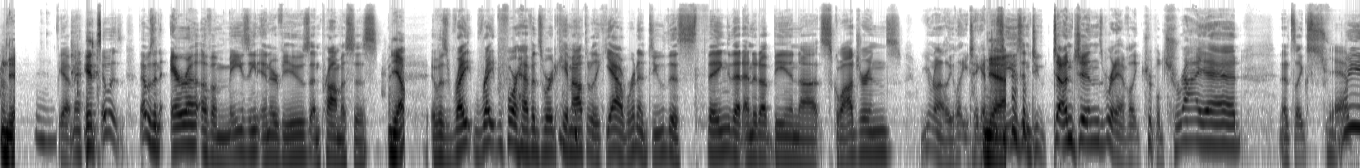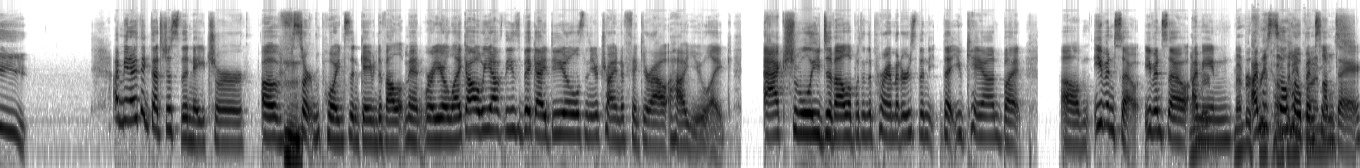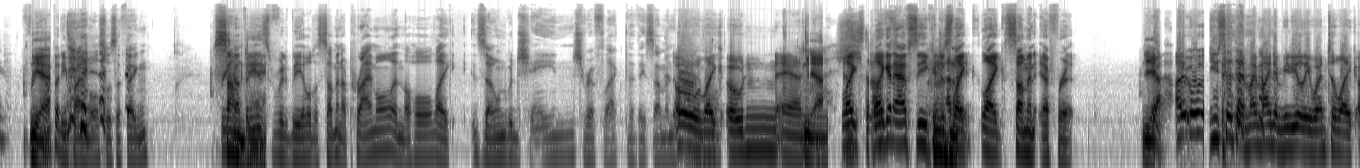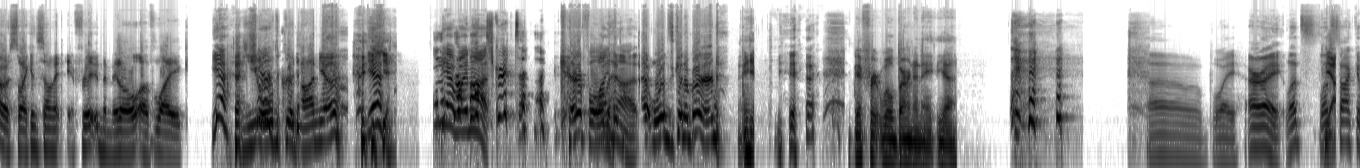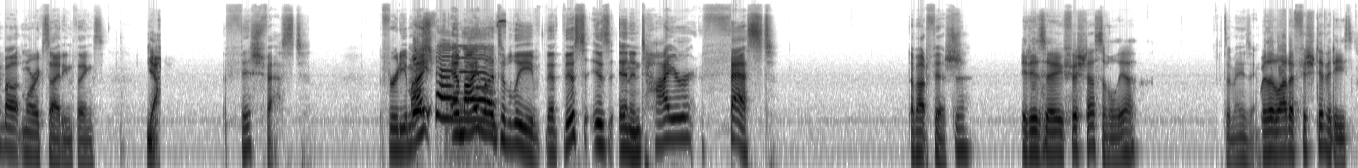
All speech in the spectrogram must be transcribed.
Yeah. Mm. Yeah, man. It's- it was that was an era of amazing interviews and promises. Yep. It was right right before Heavensward came out. They're like, yeah, we're gonna do this thing that ended up being uh, squadrons. We're gonna like let you take Yeah. NPCs and do dungeons. We're gonna have like triple triad. And it's like Yeah. sweet. I mean, I think that's just the nature of Hmm. certain points in game development where you're like, oh, we have these big ideals, and you're trying to figure out how you like actually develop within the parameters that, that you can. But um, even so, even so, I mean, remember I'm still hoping primals? someday. Free Yeah. company primals was a thing. Free Someday. companies would be able to summon a primal, and the whole like zone would change, reflect that they summoned. A Oh, primal. like Odin and Yeah. and like stuff. like an FC could just Mhm. like like summon Ifrit. Yeah. Yeah, I, you said that. My mind immediately went to like, oh, so I can summon Ifrit in the middle of like Yeah, the sure. old Gridania. Yeah. Yeah, why not? Script. Careful, Why that, not? that wood's gonna burn. Yeah. Ifrit will burninate, yeah. Oh boy. All right, let's let's Yeah. talk about more exciting things. Yeah. Fish Fest. Fruity, am I Fish am I led to believe that this is an entire fest about fish? It is a fish festival, yeah, It's amazing. with a lot of festivities.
